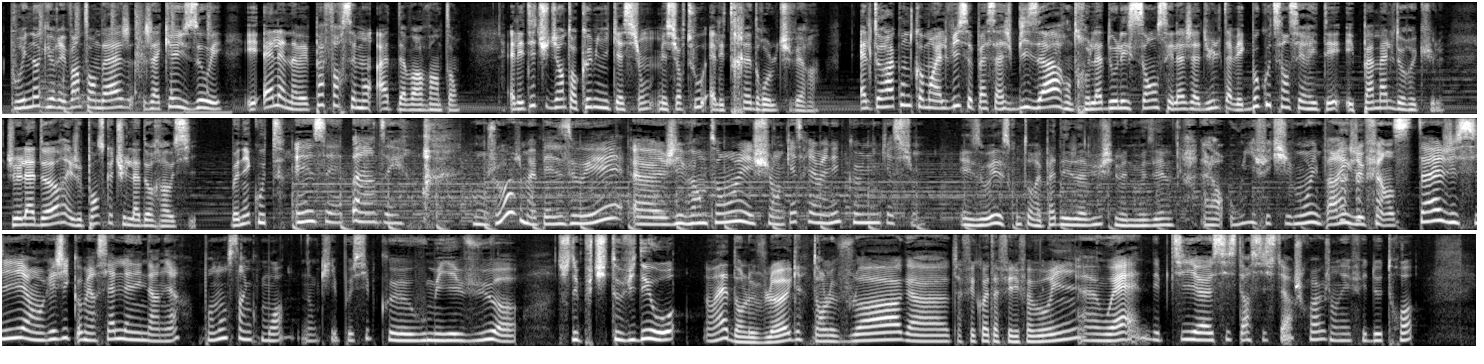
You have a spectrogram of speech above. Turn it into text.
Pour inaugurer 20 ans d'âge, j'accueille Zoé et elle, elle n'avait pas forcément hâte d'avoir 20 ans. Elle est étudiante en communication, mais surtout, elle est très drôle, tu verras. Elle te raconte comment elle vit ce passage bizarre entre l'adolescence et l'âge adulte avec beaucoup de sincérité et pas mal de recul. Je l'adore et je pense que tu l'adoreras aussi. Bonne écoute Et c'est parti Bonjour, je m'appelle Zoé, euh, j'ai 20 ans et je suis en quatrième année de communication. Et Zoé, est-ce qu'on t'aurait pas déjà vu chez Mademoiselle? Alors oui, effectivement, il paraît que j'ai fait un stage ici en régie commerciale l'année dernière, pendant 5 mois. Donc il est possible que vous m'ayez vu euh, sur des petites vidéos. Ouais, dans le vlog. Dans le vlog. Euh, T'as fait quoi? T'as fait les favoris? euh, Ouais, des petits euh, Sister Sister, je crois que j'en ai fait 2-3.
